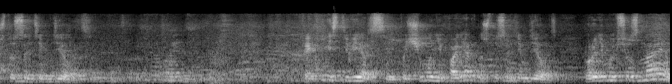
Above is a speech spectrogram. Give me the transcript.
что с этим делать. Какие есть версии, почему непонятно, что с этим делать. Вроде мы все знаем,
